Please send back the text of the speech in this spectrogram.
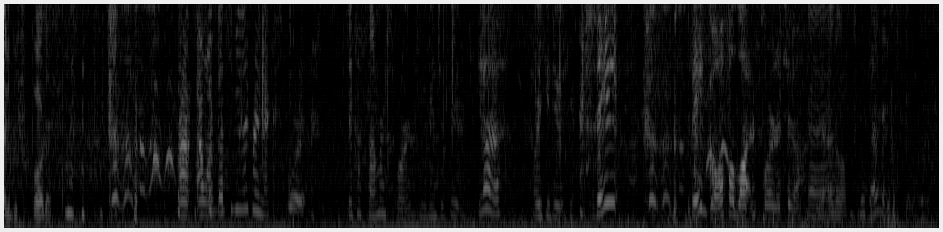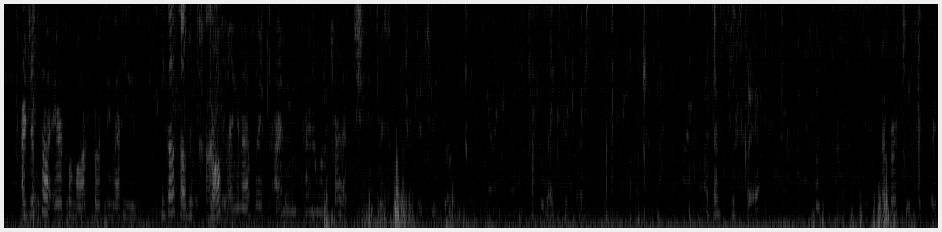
Border. That, I want that to be like my next sport. It's a summer sport. It would interfere. Yeah, Or you could do it here. they they golf a lot in Florida too. Uh, yeah, I know. Who does it? I just saw Eric Lamont's posting that he's He goes all the time. golfing, and I was like, I kind of want to try that. She can do a school trip, did she? Kathy likes scissors. Oh, they're so square. Remember Two Foot Six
